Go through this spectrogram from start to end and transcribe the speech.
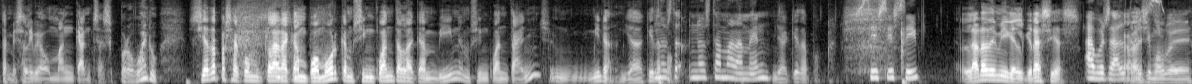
també se li veuen mancances. Però bueno, si ha de passar com Clara Campoamor, que amb 50 la canvin, amb 50 anys, mira, ja queda No poc. està, no està malament. Ja queda poc. Sí, sí, sí. Lara de Miguel, gràcies. A Que vosaltres. vagi molt bé.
